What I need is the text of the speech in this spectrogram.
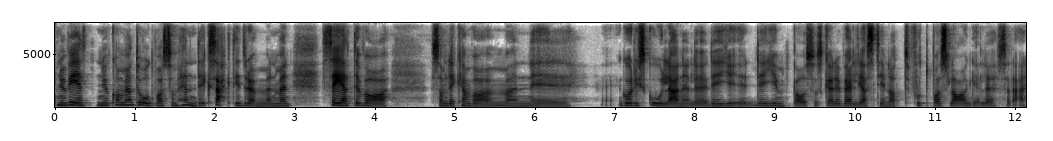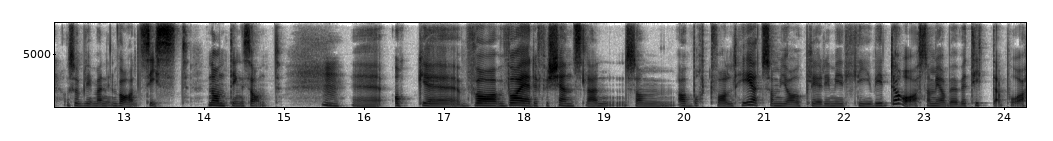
Nu, vet, nu kommer jag inte ihåg vad som hände exakt i drömmen men säg att det var som det kan vara, man eh, går i skolan eller det är, det är gympa och så ska det väljas till något fotbollslag eller sådär och så blir man vald sist Någonting sånt. Mm. Eh, och eh, vad, vad är det för känsla som, av bortvaldhet som jag upplever i mitt liv idag som jag behöver titta på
